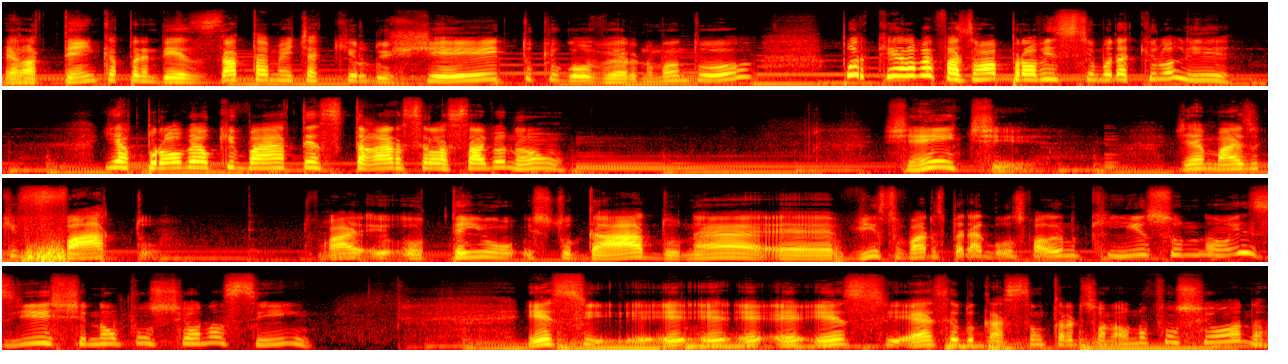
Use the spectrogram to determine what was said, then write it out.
Ela tem que aprender exatamente aquilo do jeito que o governo mandou, porque ela vai fazer uma prova em cima daquilo ali. E a prova é o que vai atestar se ela sabe ou não. Gente, já é mais do que fato. Ah, eu tenho estudado, né, é, visto vários pedagogos falando que isso não existe, não funciona assim. Esse, esse, essa educação tradicional não funciona.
